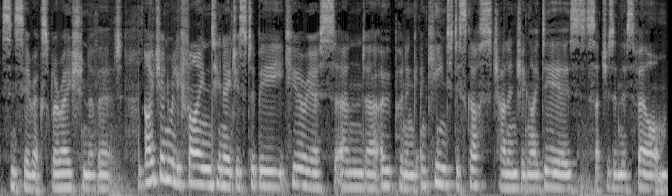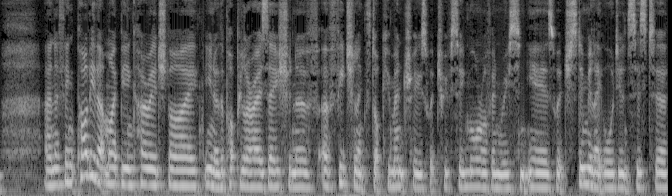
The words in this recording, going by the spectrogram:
sincere exploration of it. I generally find teenagers to be curious and uh, open and, and keen to discuss challenging ideas, such as in this film. And I think partly that might be encouraged by, you know, the popularisation of, of feature-length documentaries, which we've seen more of in recent years, which stimulate audiences to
